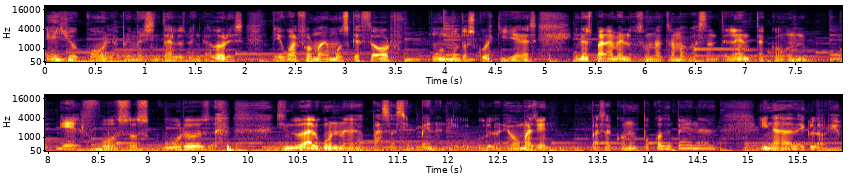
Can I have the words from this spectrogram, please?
ello con la primera cinta de los Vengadores. De igual forma vemos que Thor, un mundo oscuro quilleras, y no es para menos, una trama bastante lenta con elfos oscuros, sin duda alguna pasa sin pena ni gloria, o más bien pasa con un poco de pena y nada de gloria.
